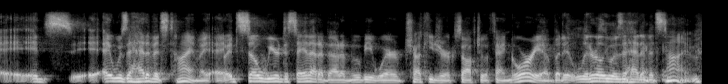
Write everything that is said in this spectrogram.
it's it was ahead of its time. It's so weird to say that about a movie where Chucky jerks off to a Fangoria, but it literally was ahead of its time.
